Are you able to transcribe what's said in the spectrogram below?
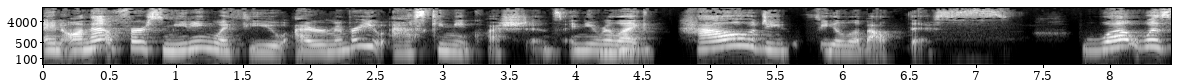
And on that first meeting with you, I remember you asking me questions and you were mm-hmm. like, how do you feel about this? What was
